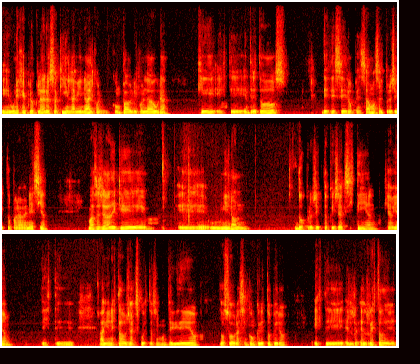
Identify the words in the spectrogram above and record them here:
eh, un ejemplo claro es aquí en la Bienal con, Pablo y con Laura, que este, entre todos, desde cero, pensamos el proyecto para Venecia. Más allá de que eh, hubieron dos proyectos que ya existían, que habían este, habían estado ya expuestos en Montevideo, dos obras en concreto, pero este, el, resto de,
